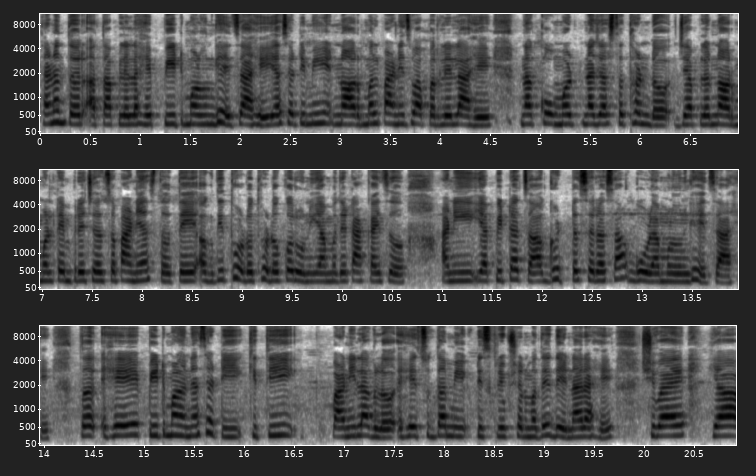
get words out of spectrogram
त्यानंतर आता आपल्याला हे पीठ मळून घ्यायचं आहे. यासाठी मी नॉर्मल पाणीच वापरलेलं आहे. ना कोमट ना जास्त थंड जे आपलं नॉर्मल टेम्परेचरचं पाणी असतं ते अगदी थोडं थोडं करून यामध्ये टाकायचं आणि या पिठाचा घट्टसर असा गोळा मळून घ्यायचा आहे. तर हे पीठ मळण्यासाठी किती पाणी लागलं हे सुद्धा मी डिस्क्रिप्शनमध्ये देणार आहे. शिवाय ह्या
